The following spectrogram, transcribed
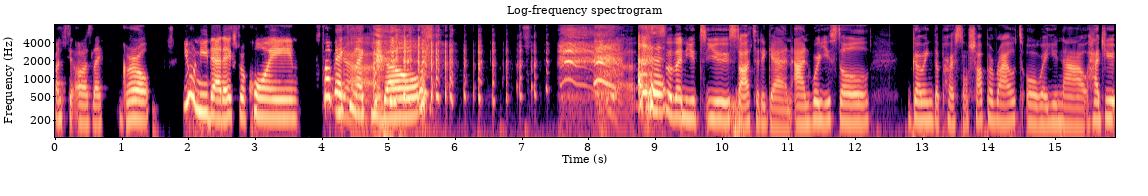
until i was like girl you need that extra coin stop acting yeah. like you don't yeah. so then you you started again and were you still going the personal shopper route or were you now had you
